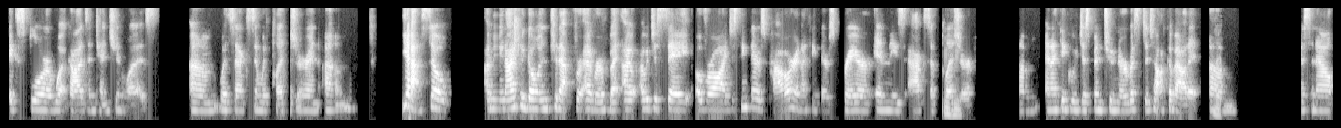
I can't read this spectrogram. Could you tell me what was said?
explore what god's intention was um with sex and with pleasure and um yeah so i mean i could go into that forever but i, I would just say overall i just think there's power and i think there's prayer in these acts of Mhm. pleasure um, and i think we've just been too nervous to talk about it um Right. missing out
